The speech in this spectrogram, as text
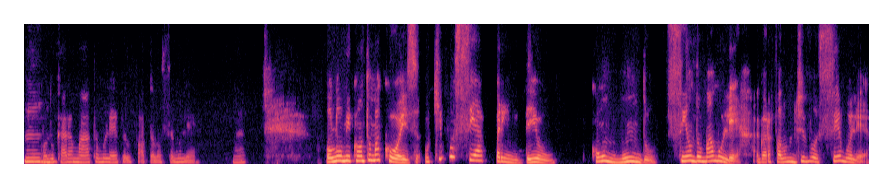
Uhum. Quando o cara mata a mulher pelo fato dela ser mulher. Né? Ô Lu, me conta uma coisa. O que você aprendeu com o mundo sendo uma mulher. Agora falando de você, mulher.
